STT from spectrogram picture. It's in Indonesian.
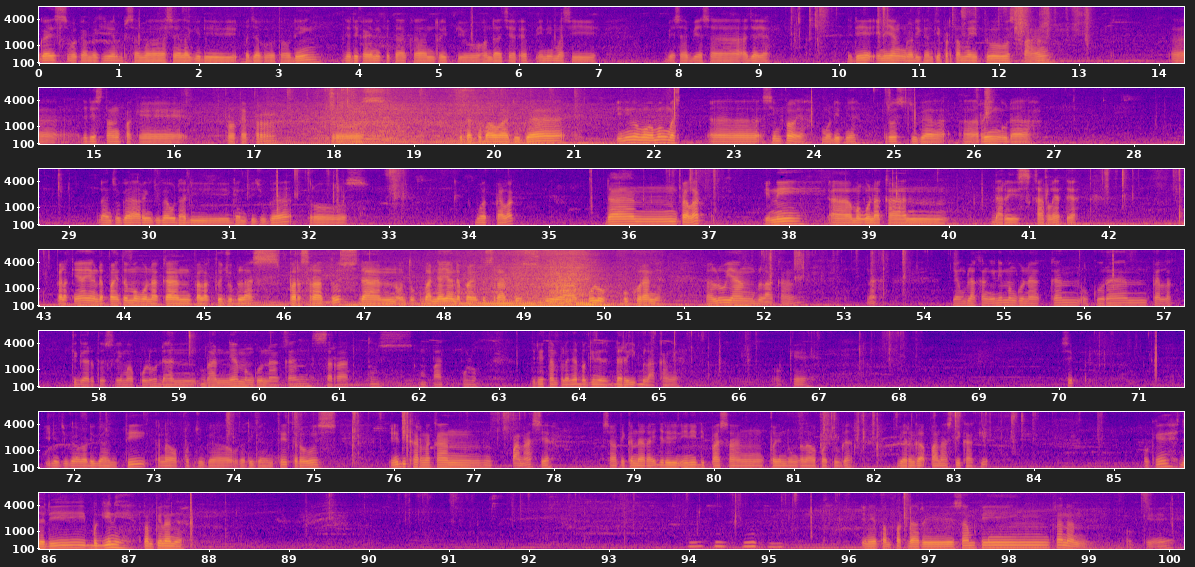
guys, welcome back here bersama saya lagi di Bajak Auto Holding. Jadi kali ini kita akan review Honda CRF. Ini masih biasa-biasa aja ya. Jadi ini yang udah diganti pertama itu stang. Eh, jadi stang pakai protector. Terus kita ke bawah juga. Ini ngomong-ngomong masih eh, simple ya modifnya. Terus juga eh, ring udah dan juga ring juga udah diganti juga terus buat pelek dan pelek ini eh, menggunakan dari Scarlett ya peleknya yang depan itu menggunakan pelek 17 per 100 dan untuk bannya yang depan itu 120 ukurannya. Lalu yang belakang nah yang belakang ini menggunakan ukuran pelek 350 dan bannya menggunakan 140 jadi tampilannya begini dari belakang ya. Oke. Sip ini juga udah diganti knalpot juga udah diganti terus ini dikarenakan panas ya saat dikendarai jadi ini dipasang pelindung knalpot juga biar nggak panas di kaki Oke, jadi begini tampilannya. Ini tampak dari samping kanan. Oke.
